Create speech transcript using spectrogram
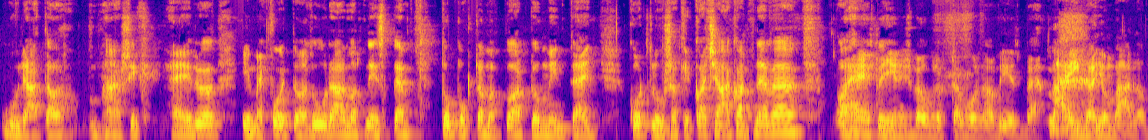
ugrált a másik helyről. Én meg folyton az órálmat néztem, topogtam a parton, mint egy kotlós, aki kacsákat nevel, a helyet, hogy én is beugrottam volna a vízbe. Máig nagyon bánom.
